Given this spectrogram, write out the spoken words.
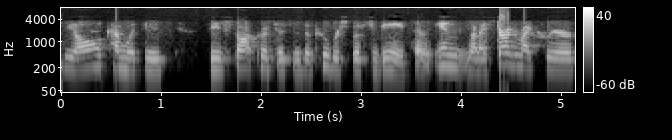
we all come with these these thought processes of who we're supposed to be. So in when I started my career,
